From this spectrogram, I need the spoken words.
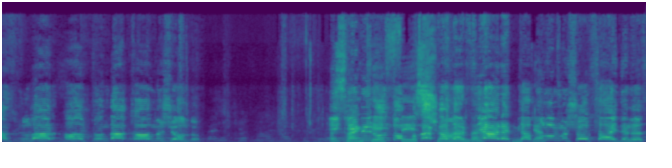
akan sular altında kalmış oldu. Hasankeyf'teyiz 2019'a şu kadar ziyarette Midyat. bulunmuş olsaydınız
